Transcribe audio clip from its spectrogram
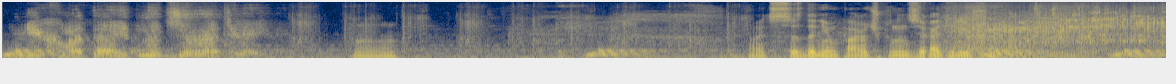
Не хватает надзирателей. Давайте создадим парочку надзирателей еще.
